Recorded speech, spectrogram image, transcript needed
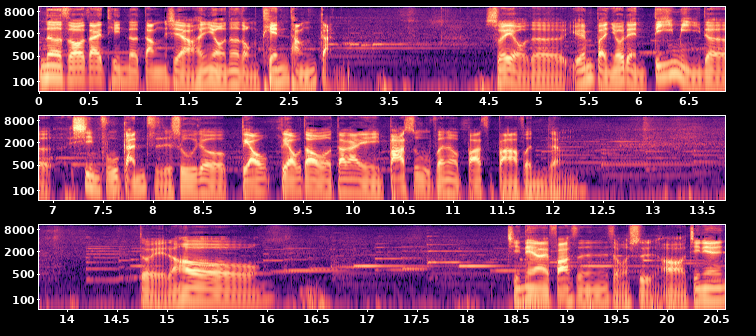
那时候在听的当下，很有那种天堂感，所有的原本有点低迷的幸福感指数就飙飙到大概八十五分到八十八分这样。对，然后今天还发生什么事哦？今天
